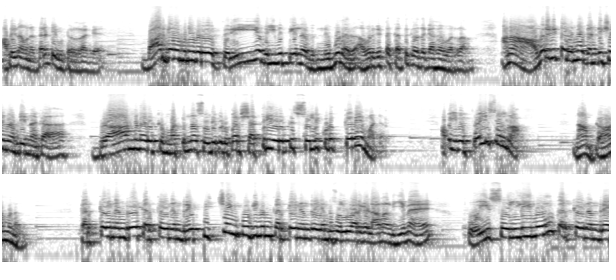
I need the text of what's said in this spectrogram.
அப்படின்னு அவனை விரட்டி விட்டுறாங்க பார்கவ முனிவர் பெரிய வில்வித்தியில நிபுணர் அவர்கிட்ட கத்துக்கிறதுக்காக வர்றான். ஆனா அவர்கிட்ட என்ன கண்டிஷன் அப்படின்னாக்கா பிராமணருக்கு மட்டும்தான் சொல்லிக் கொடுப்பார் சத்திரியருக்கு சொல்லிக் கொடுக்கவே மாட்டார். அப்ப இவன் பொய் சொல்றான் நான் பிராமணன் கற்கை நன்றே கற்கை நன்றே பிச்சை போகினும் கற்கை நன்றே என்று சொல்வார்கள் ஆனால் இவன் பொய் சொல்லினும் கற்கை நன்றே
